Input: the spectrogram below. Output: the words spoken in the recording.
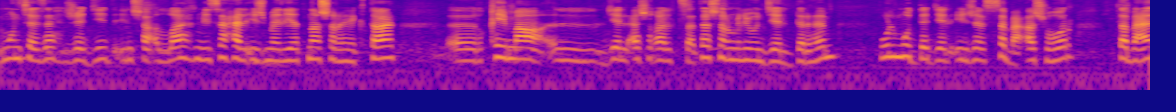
منتزه جديد إن شاء الله. المساحة الإجمالية 12 هكتار القيمة ديال الأشغال 19 مليون ديال الدرهم. والمدة ديال الإنجاز سبع أشهر. طبعا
